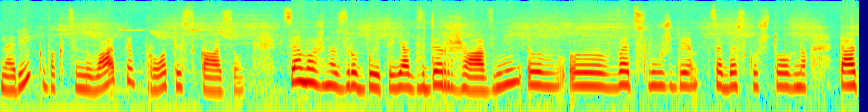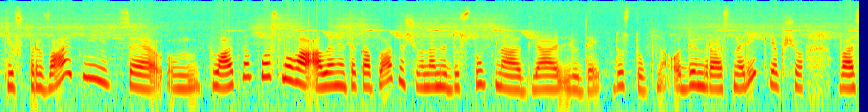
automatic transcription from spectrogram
на рік вакцинувати проти сказу. Це можна зробити як в державній е, е, ветслужбі, це безкоштовно, так і в приватній. Це платна послуга, але не така платна, що вона недоступна для людей. Доступна один раз на рік, якщо у вас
